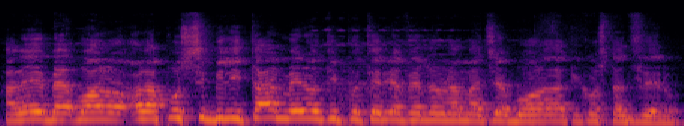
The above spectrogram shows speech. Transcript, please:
Vabbè, beh, buono, ho la possibilità almeno di poter avere una magia buona che costa zero.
